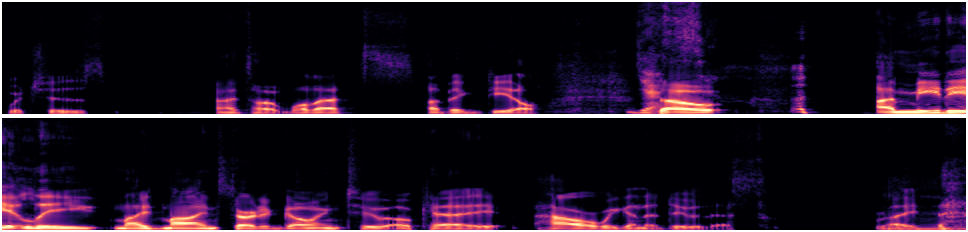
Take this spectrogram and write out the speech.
which is, I thought, well, that's a big deal. Yes. So immediately my mind started going to, okay, how are we going to do this? Right. Mm-hmm.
